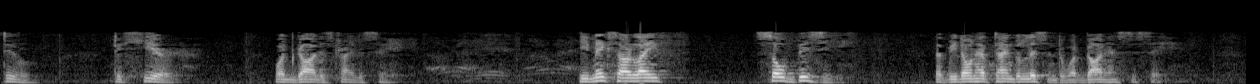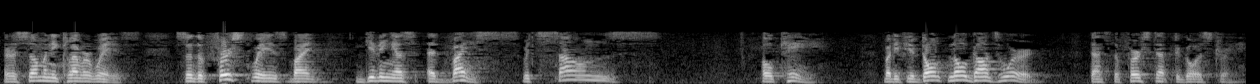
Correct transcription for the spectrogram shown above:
still, to hear what God is trying to say. He makes our life so busy that we don't have time to listen to what God has to say. There are so many clever ways. So the first way is by giving us advice, which sounds okay. But if you don't know God's Word, that's the first step to go astray.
